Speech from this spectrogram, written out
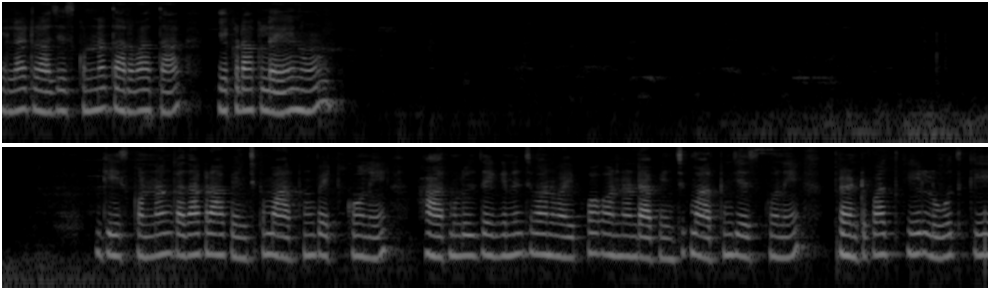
ఇలా డ్రా చేసుకున్న తర్వాత ఇక్కడ ఒక లైను గీసుకున్నాం కదా అక్కడ ఆ పెంచుకి మార్కింగ్ పెట్టుకొని హార్ములు దగ్గర నుంచి మన వైపు ఒక అండి ఆ పెంచుకి మార్కింగ్ చేసుకొని ఫ్రంట్ పాత్కి లోతుకి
